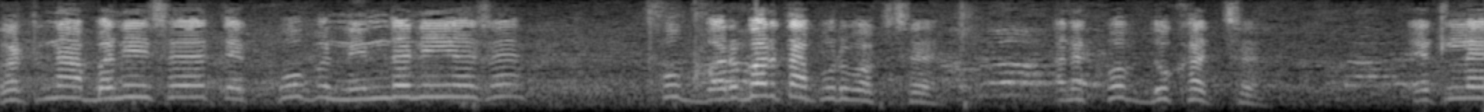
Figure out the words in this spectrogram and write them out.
ઘટના બની છે, તે ખૂબ નિંદનીય છે, ખૂબ બર્બરતાપૂર્વક છે અને ખૂબ દુઃખદ છે. એટલે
